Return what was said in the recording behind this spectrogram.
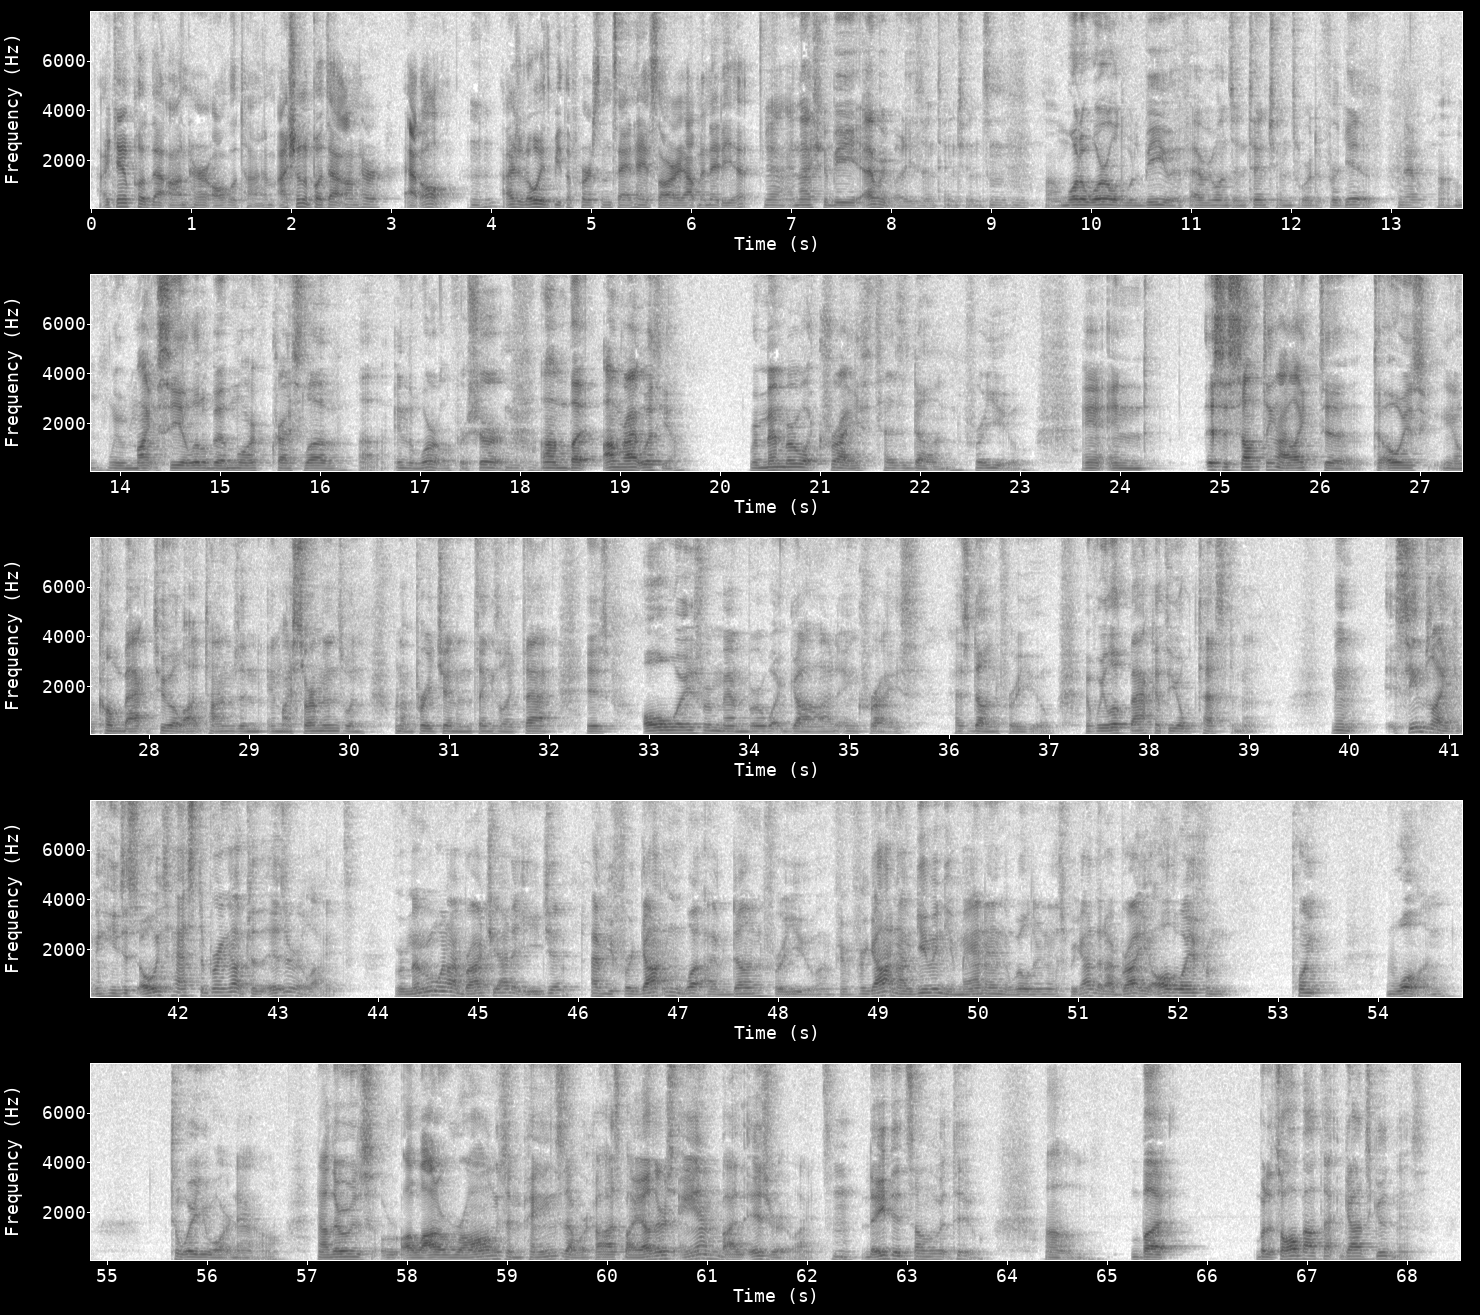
I can't put that on her all the time. I shouldn't put that on her at all. hmm I should always be the person saying, "Hey, sorry, I'm an idiot." Yeah, and that should be everybody's intentions. Mm-hmm. Um, what a world would be if everyone's intentions were to forgive. Yeah. Um, we might see a little bit more Christ's love uh, in the world for sure. Mhm. Um, but I'm right with you. Remember what Christ has done for you, and, and this is something I like to, to always you know come back to a lot of times in, in my sermons when, when I'm preaching and things like that is always remember what God and Christ has done for you. If we look back at the Old Testament, man, it seems like he just always has to bring up to the Israelites. Remember when I brought you out of Egypt? Have you forgotten what I've done for you? Have you forgotten I've given you manna in the wilderness? Forgot that I brought you all the way from point one to where you are now. Now there was a lot of wrongs and pains that were caused by others and by the Israelites. Hmm. They did some of it too, um, but but it's all about that God's goodness.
